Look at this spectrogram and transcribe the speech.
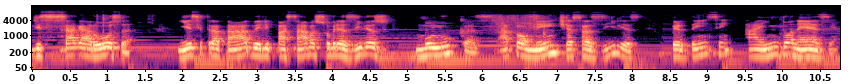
de Sagarosa, e esse tratado ele passava sobre as ilhas Molucas. Atualmente essas ilhas pertencem à Indonésia.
